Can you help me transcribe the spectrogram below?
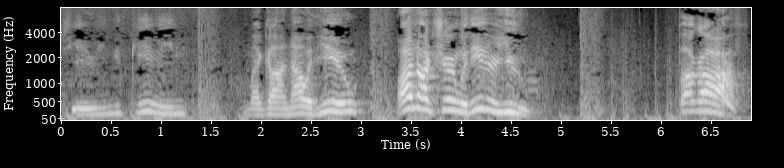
Sharing is caring. Oh my god, not with you. I'm not sharing with either of you. Fuck off.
